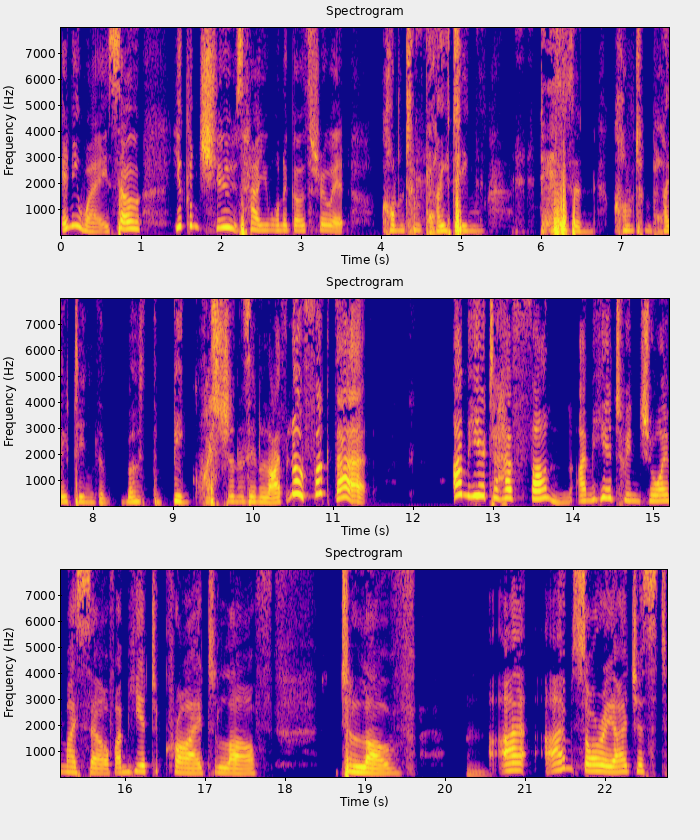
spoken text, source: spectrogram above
anyway. So you can choose how you want to go through it, contemplating death and contemplating the most the big questions in life. No, fuck that. I'm here to have fun. I'm here to enjoy myself. I'm here to cry, to laugh, to love. Mm. I I'm sorry. I just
